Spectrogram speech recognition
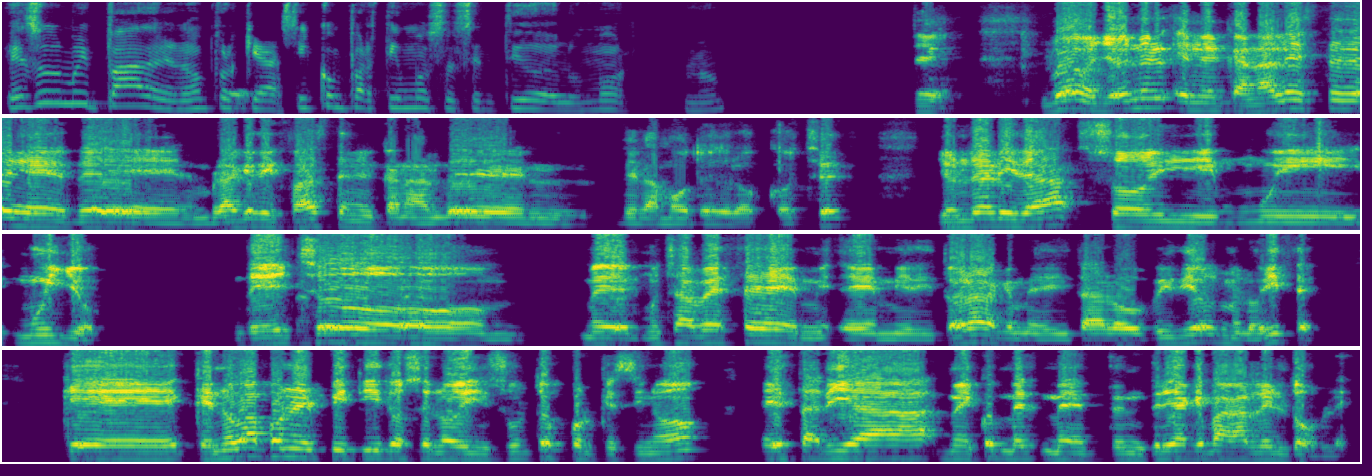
Eso es muy padre, ¿no? Porque así compartimos el sentido del humor, ¿no? Sí. Bueno, yo en el, en el canal este de, de Bracket y Fast, en el canal de la moto y de los coches, yo en realidad soy muy, muy yo. De hecho, me, muchas veces mi, eh, mi, editora, la que me edita los vídeos, me lo dice. Que, que no va a poner pitidos en los insultos porque si no estaría, me, me, tendría que pagarle el doble.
